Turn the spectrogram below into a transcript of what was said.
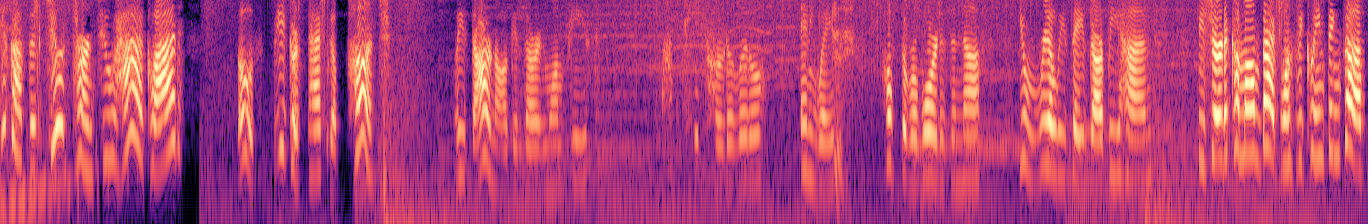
You got the juice turned too high, Clyde. Those speakers packed a punch. At least our noggins are in one piece. My teeth hurt a little. Anyways, hope the reward is enough. You really saved our behinds. Be sure to come on back once we clean things up.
